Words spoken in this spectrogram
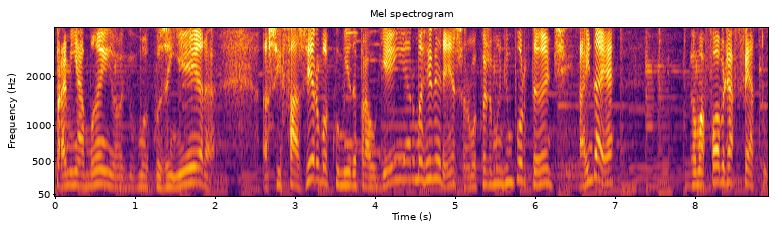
para minha mãe, uma cozinheira, assim, fazer uma comida para alguém era uma reverência, era uma coisa muito importante. Ainda é. É uma forma de afeto.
